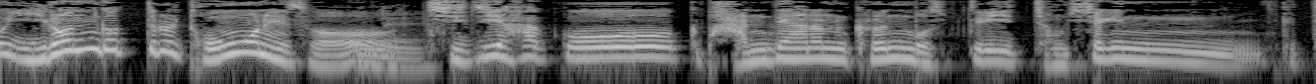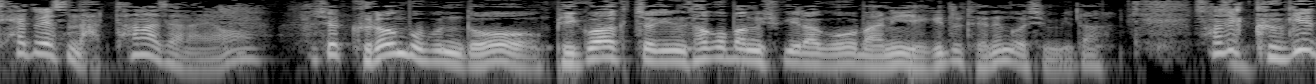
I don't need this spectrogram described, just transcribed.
뭐 이런 것들을 동원해서 네. 지지하고 그 반대하는 그런 모습들이 정치적인 그 태도에서 나타나잖아요. 사실 그런 부분도 비과학적인 사고방식이라고 많이 얘기들 되는 것입니다. 사실 그게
